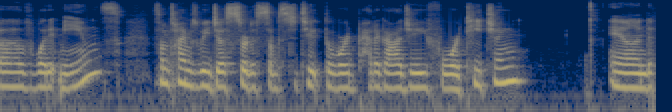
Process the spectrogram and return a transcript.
of what it means. Sometimes we just sort of substitute the word pedagogy for teaching and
